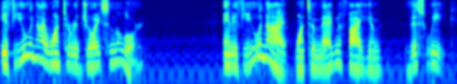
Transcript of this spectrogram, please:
if you and I want to rejoice in the Lord, and if you and I want to magnify him this week,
